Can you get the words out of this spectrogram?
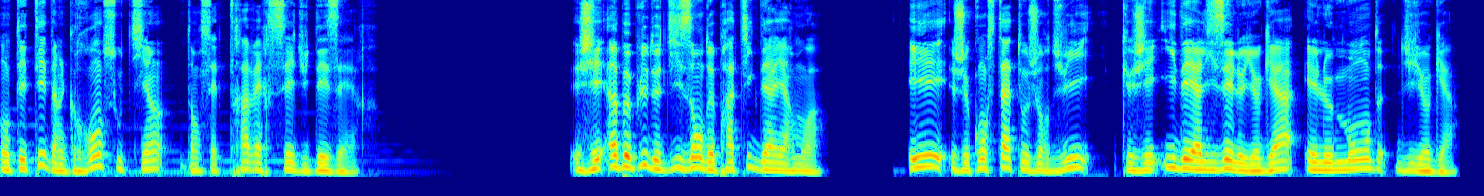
ont été d'un grand soutien dans cette traversée du désert. J'ai un peu plus de dix ans de pratique derrière moi. Et je constate aujourd'hui que j'ai idéalisé le yoga et le monde du yoga.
